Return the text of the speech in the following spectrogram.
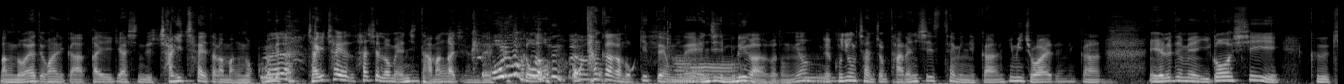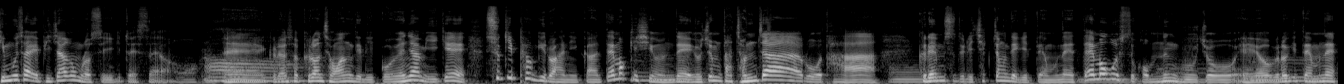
막 넣어야 되고 하니까 아까 얘기하신 듯이 자기 차에다가 막 넣고 근데 그래. 자기 차에 사실 넣으면 엔진 다 망가지는데 그 옥-. 옥탄가가 높기 때문에 어. 엔진이 무리가 가거든요. 음. 그러니까 군용차는 좀 다른 시스템이니까 힘이 좋아야 되니까 예를 들면 이것이 그 기무사의 비자금으로 쓰이기도 했어요. 어, 그래. 아. 네, 그래서 그런 정황들이 있고 왜냐하면 이게 수기 표기로 하니까 떼먹기 쉬운데 요즘 다 전자로 다 어. 그램 수들이 책정되기 때문에 떼먹을 수가 없는 구조예요. 그렇기 때문에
